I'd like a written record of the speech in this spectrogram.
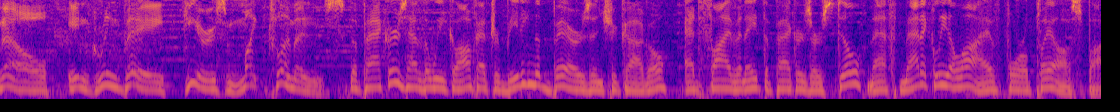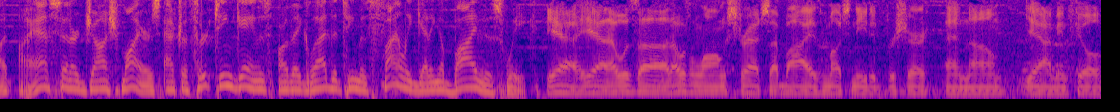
Now, in Green Bay, here's Mike Clemens. The Packers have the week off after beating the Bears in Chicago. At 5 and 8, the Packers are still mathematically alive for a playoff spot. I asked center Josh Myers, after 13 games, are they glad the team is finally getting a bye this week? Yeah, yeah, that was uh, that was a long stretch. That bye is much needed for sure. And um, yeah, I mean, feel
